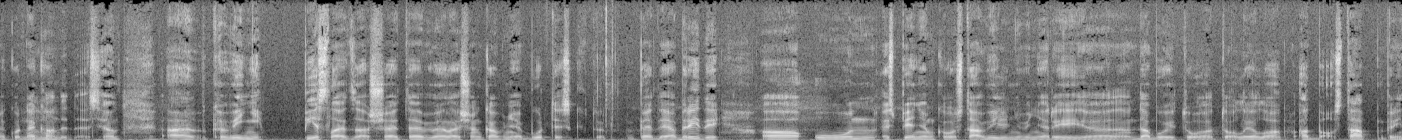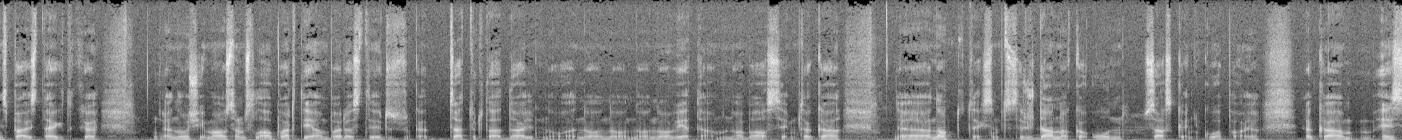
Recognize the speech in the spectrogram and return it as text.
nekur nekandidēs. Mm. Ja? Ka viņi pieslēdzās šai vēlēšanu kampaņai burtiski pēdējā brīdī. Un es pieņemu, ka uz tā viļņa viņi arī dabūja to, to lielo atbalstu. Tā, principā, es teiktu, ka no šīm austrumslāvu partijām parasti ir ceturtā daļa no, no, no, no, no vietām, no balsīm. Tā kā, nu, teiksim, tas ir Ždanoka un saskaņa kopā. Ja. Es,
